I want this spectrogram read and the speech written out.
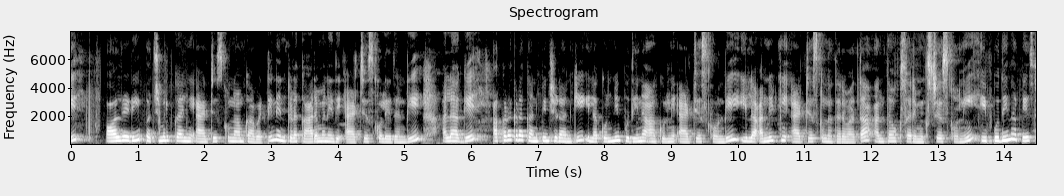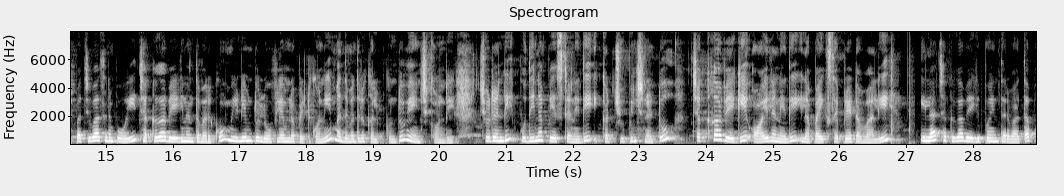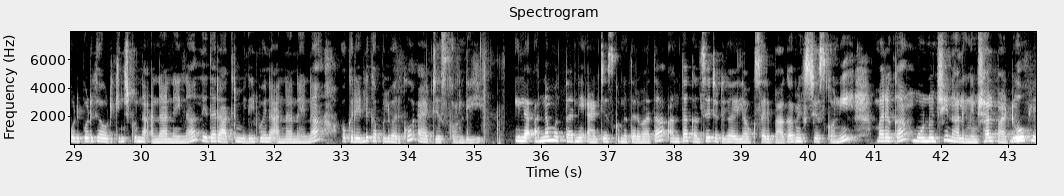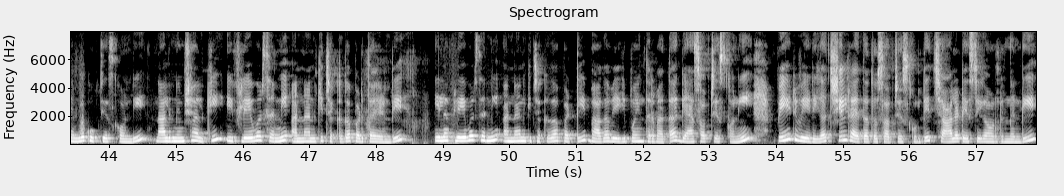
ఆల్రెడీ పచ్చిమిరపకాయలని యాడ్ చేసుకున్నాం కాబట్టి నేను ఇక్కడ కారం అనేది యాడ్ చేసుకోలేదండి. అలాగే అక్కడక్కడ కనిపించడానికి ఇలా కొన్ని పుదీనా ఆకుల్ని యాడ్ చేసుకోండి. ఇలా అన్నిటినీ యాడ్ చేసుకున్న తర్వాత అంతా ఒకసారి మిక్స్ చేసుకొని ఈ పుదీనా పేస్ట్ పచ్చివాసన పోయి చక్కగా వేగినంత వరకు మీడియం టు లో ఫ్లేమ్లో పెట్టుకొని మధ్య మధ్యలో కలుపుకుంటూ వేయించుకోండి. చూడండి పుదీనా పేస్ట్ అనేది ఇక్కడ చూపించినట్టు చక్కగా వేగి ఆయిల్ అనేది ఇలా పైకి సెపరేట్ అవ్వాలి. ఇలా చక్కగా వేగిపోయిన తర్వాత పొడి పొడిగా ఉడికించుకున్న అన్నాన్నైనా లేదా రాత్రి మిగిలిపోయిన అన్నాన్నైనా ఒక రెండు కప్పుల వరకు యాడ్ చేసుకోండి. ఇలా అన్నం మొత్తాన్ని యాడ్ చేసుకున్న తర్వాత అంతా కలిసేటట్టుగా ఇలా ఒకసారి బాగా మిక్స్ చేసుకొని మరొక మూడు నుంచి నాలుగు నిమిషాల పాటు ఫ్లేమ్లో కుక్ చేసుకోండి. నాలుగు నిమిషాలకి ఈ ఫ్లేవర్స్ అన్నీ అన్నానికి చక్కగా పడతాయండి. ఇలా ఫ్లేవర్స్ అన్నీ అన్నానికి చక్కగా పట్టి బాగా వేగిపోయిన తర్వాత గ్యాస్ ఆఫ్ చేసుకొని వేడి వేడిగా చిల్ రైతాతో సర్వ్ చేసుకుంటే చాలా టేస్టీగా ఉంటుందండి.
